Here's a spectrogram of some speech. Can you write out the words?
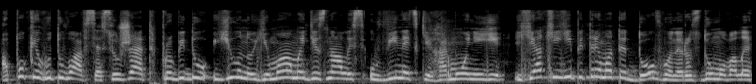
А поки готувався сюжет про біду юної мами, дізнались у Вінницькій гармонії. Як її підтримати, довго не роздумували.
